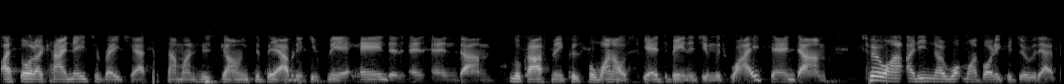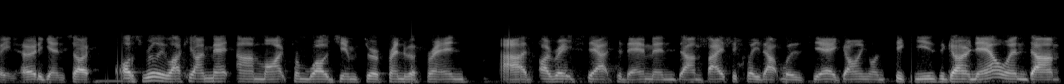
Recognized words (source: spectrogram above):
I thought, okay, I need to reach out to someone who's going to be able to give me a hand and and, and um, look after me. Because for one, I was scared to be in a gym with weights, and um, two, I, I didn't know what my body could do without being hurt again. So I was really lucky. I met um, Mike from World Gym through a friend of a friend uh, I reached out to them, and um, basically that was yeah going on six years ago now, and um,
